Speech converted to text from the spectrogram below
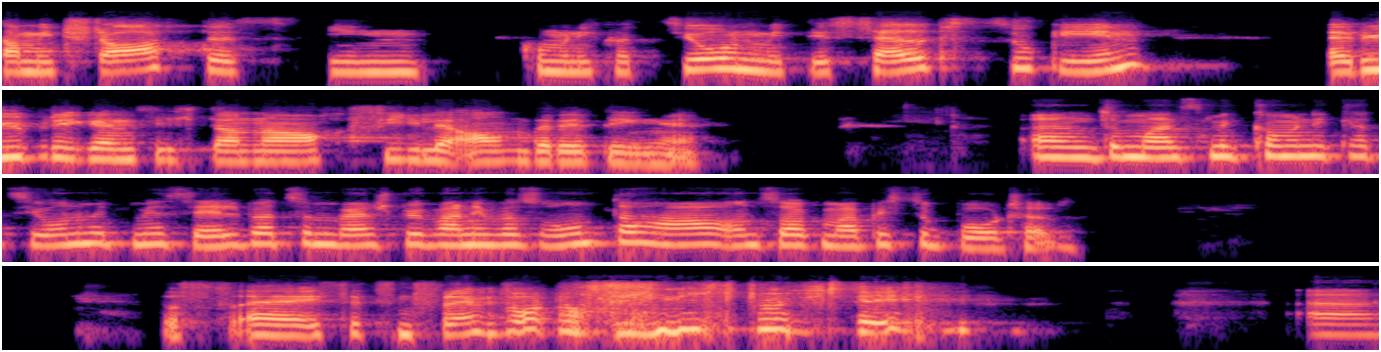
damit startest, in Kommunikation mit dir selbst zu gehen, erübrigen sich danach viele andere Dinge. Ähm, du meinst mit Kommunikation mit mir selber zum Beispiel, wenn ich was runterhaue und sag mal, bist du Botschaft? Das äh, ist jetzt ein Fremdwort, was ich nicht verstehe. Äh,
